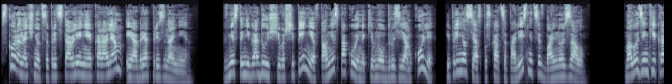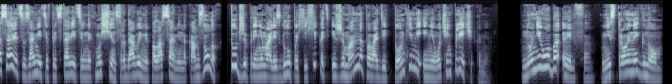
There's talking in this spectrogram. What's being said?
скоро начнется представление королям и обряд признания». Вместо негодующего шипения вполне спокойно кивнул друзьям Коли и принялся спускаться по лестнице в бальную залу. Молоденькие красавицы, заметив представительных мужчин с родовыми полосами на камзолах, тут же принимались глупо хихикать и жеманно поводить тонкими и не очень плечиками. Но ни оба эльфа, ни стройный гном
